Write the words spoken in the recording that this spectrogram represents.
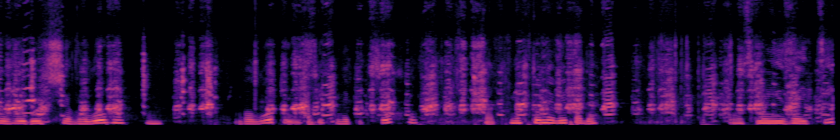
Сьогодні ще волого. М, Болото у всіх не підсохло. Так, ніхто не випаде. Ось мої зайці.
